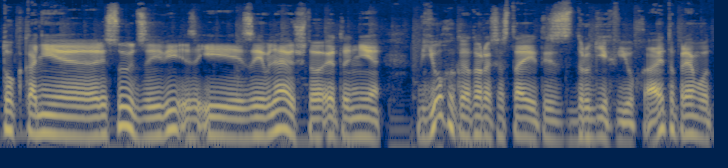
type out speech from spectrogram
то, как они рисуют заяви- и заявляют, что это не вьюха, которая состоит из других вьюх, а это прям вот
